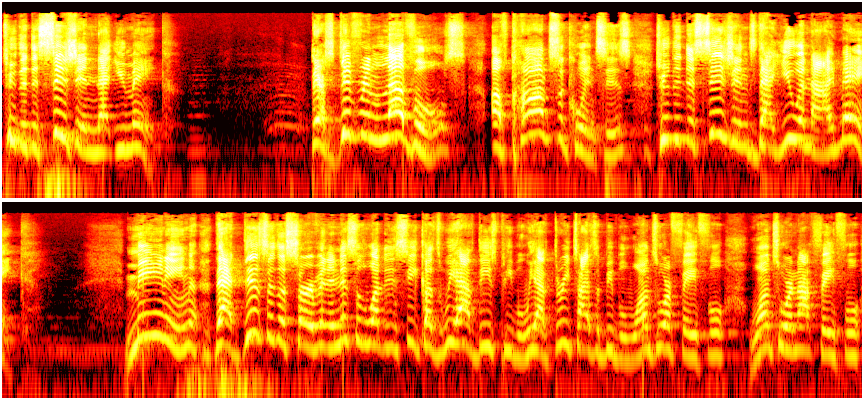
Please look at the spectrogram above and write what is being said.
to the decision that you make. There's different levels of consequences to the decisions that you and I make That this is a servant, and this is what you see, because we have these people. We have three types of people: ones who are faithful, ones who are not faithful,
